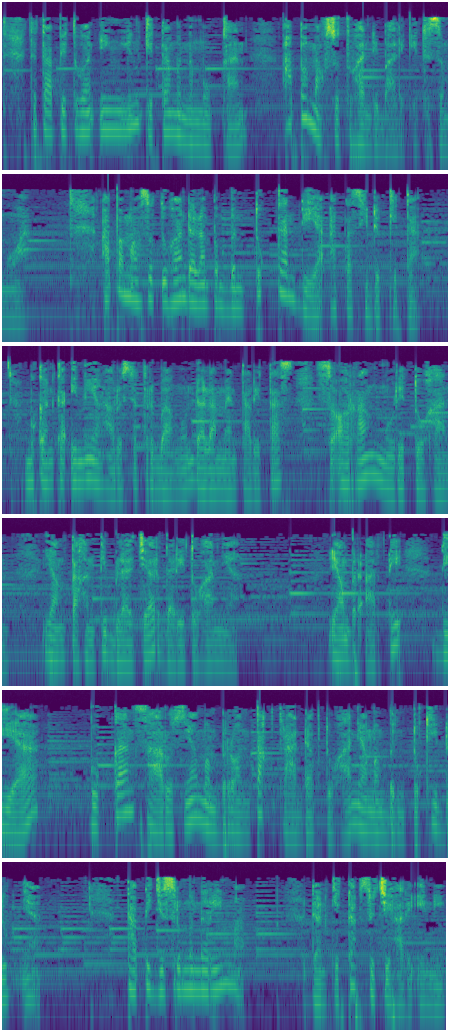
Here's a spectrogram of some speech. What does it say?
Tetapi Tuhan ingin kita menemukan apa maksud Tuhan di balik itu semua. Apa maksud Tuhan dalam pembentukan Dia atas hidup kita? Bukankah ini yang harusnya terbangun dalam mentalitas seorang murid Tuhan yang tak henti belajar dari Tuhannya? Yang berarti dia bukan seharusnya memberontak terhadap Tuhan yang membentuk hidupnya, tapi justru menerima. Dan kitab suci hari ini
